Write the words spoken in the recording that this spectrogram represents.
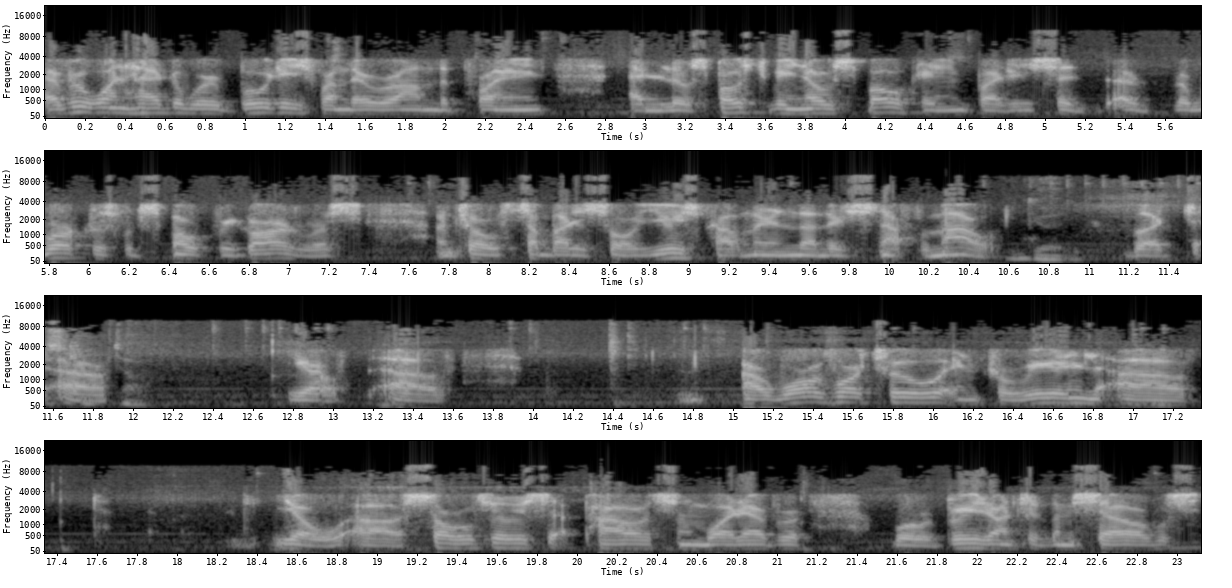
Everyone had to wear booties when they were on the plane, and there was supposed to be no smoking. But he said uh, the workers would smoke regardless until somebody saw use coming, and then they'd snuff them out. Good. But uh, you know, uh, our World War II and Korean, uh, you know, uh, soldiers, pilots, and whatever were breed unto themselves,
